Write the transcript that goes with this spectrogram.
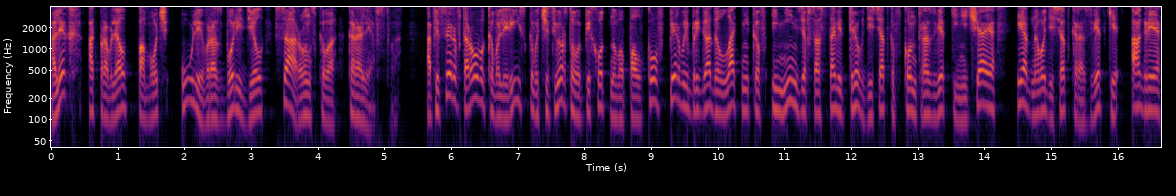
Олег отправлял помочь Уле в разборе дел Сааронского королевства. Офицеры второго кавалерийского, четвертого пехотного полков, первой бригады латников и ниндзя в составе трех десятков контрразведки Нечая и одного десятка разведки Агрия,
